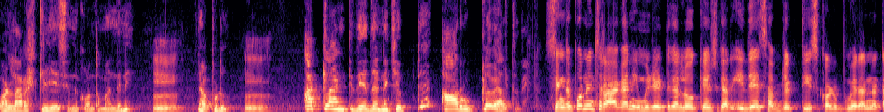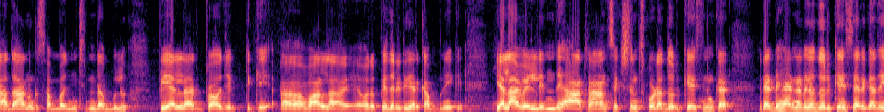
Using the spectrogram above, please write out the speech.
వాళ్ళని అరెస్టులు చేసింది కొంతమందిని. అప్పుడు. అట్లాంటిది ఏదైనా చెప్తే ఆ రూట్లో వెళ్తుంది. సింగపూర్ నుంచి రాగానే ఇమీడియట్గా లోకేష్ గారు ఇదే సబ్జెక్ట్ తీసుకోడు. మీరు అన్నట్టు అదానికి సంబంధించిన డబ్బులు పిఎల్ఆర్ ప్రాజెక్ట్కి వాళ్ళ ఎవరు పెదిరెడ్డి గారి కంపెనీకి ఎలా వెళ్ళింది ఆ ట్రాన్సాక్షన్స్ కూడా దొరికేసి ఇంకా రెడ్ హ్యాండెడ్గా దొరికేశారు కదా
